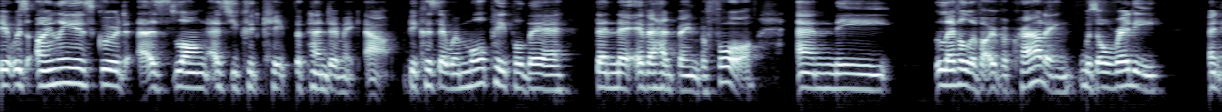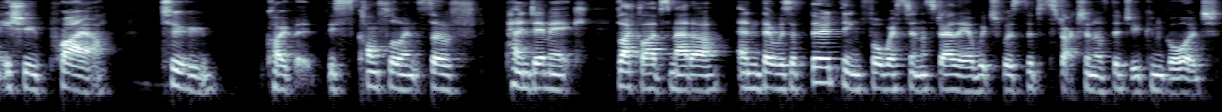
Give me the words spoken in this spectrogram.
it was only as good as long as you could keep the pandemic out because there were more people there than there ever had been before. And the level of overcrowding was already an issue prior to COVID, this confluence of pandemic, Black Lives Matter, and there was a third thing for Western Australia, which was the destruction of the Juukan Gorge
